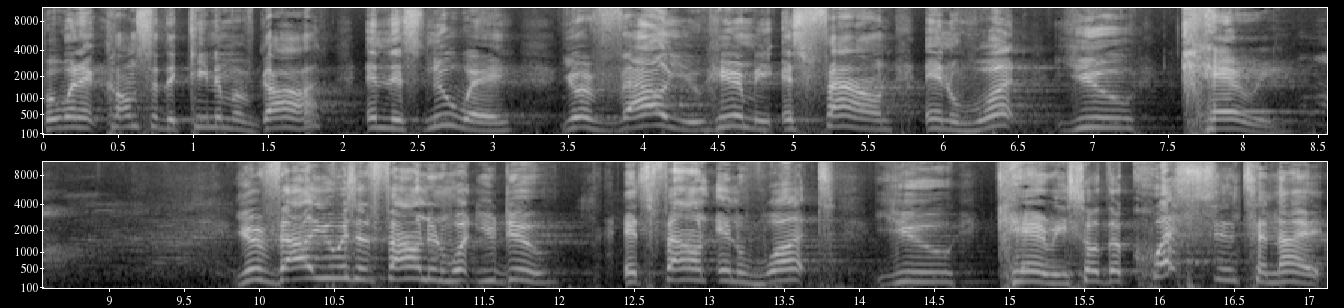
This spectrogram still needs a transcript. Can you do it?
But when it comes to the kingdom of God, in this new way, your value, hear me, is found in what you carry. Your value isn't found in what you do, it's found in what you carry. So the question tonight,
